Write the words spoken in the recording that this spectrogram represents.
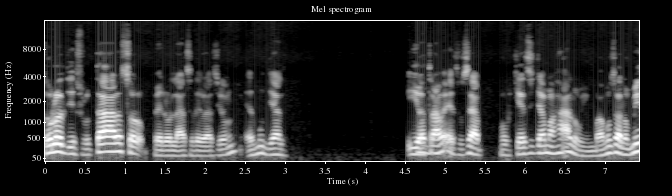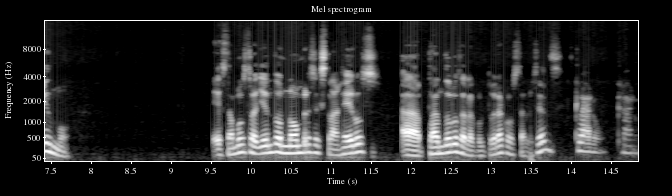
solo el disfrutar, solo, pero la celebración es mundial. Y otra vez, o sea, ¿por qué se llama Halloween? Vamos a lo mismo estamos trayendo nombres extranjeros, adaptándolos a la cultura costarricense. Claro, claro,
